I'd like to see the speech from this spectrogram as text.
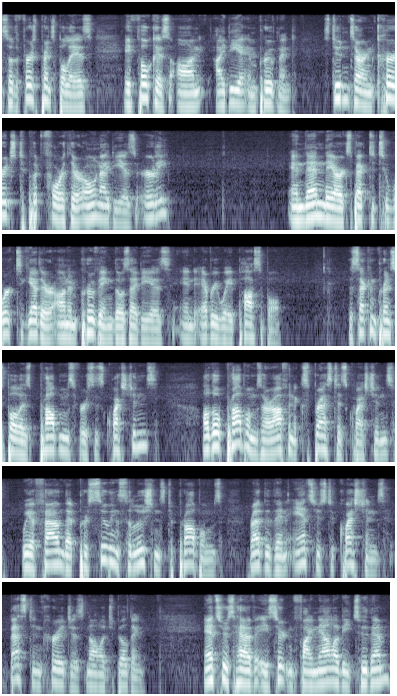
So the first principle is a focus on idea improvement. Students are encouraged to put forth their own ideas early, and then they are expected to work together on improving those ideas in every way possible. The second principle is problems versus questions. Although problems are often expressed as questions, we have found that pursuing solutions to problems rather than answers to questions best encourages knowledge building. Answers have a certain finality to them,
